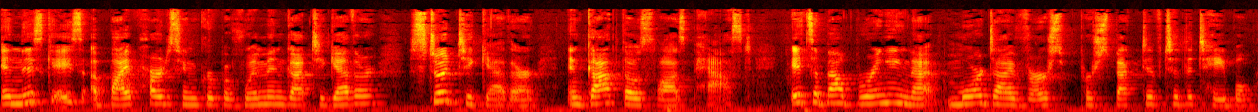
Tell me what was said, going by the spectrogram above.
in this case, a bipartisan group of women got together, stood together, and got those laws passed. It's about bringing that more diverse perspective to the table,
